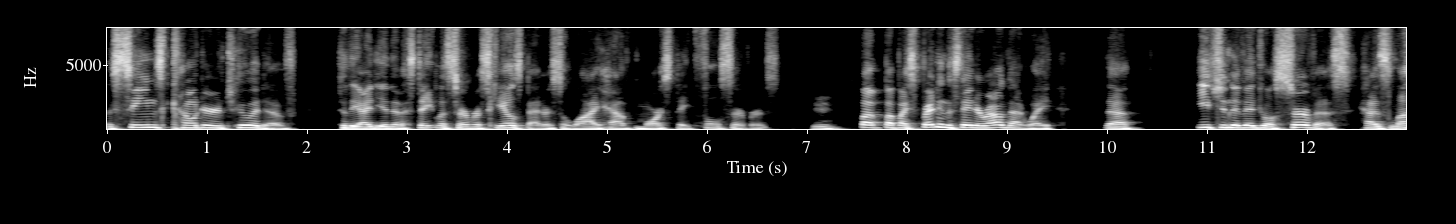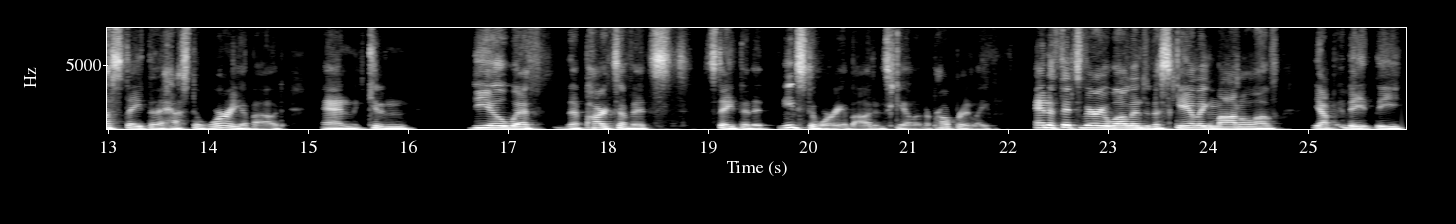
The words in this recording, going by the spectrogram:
Which seems counterintuitive to the idea that a stateless server scales better so why have more stateful servers? Mm. but but by spreading the state around that way the each individual service has less state that it has to worry about and can deal with the parts of its state that it needs to worry about and scale it appropriately. And it fits very well into the scaling model of the, the, the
